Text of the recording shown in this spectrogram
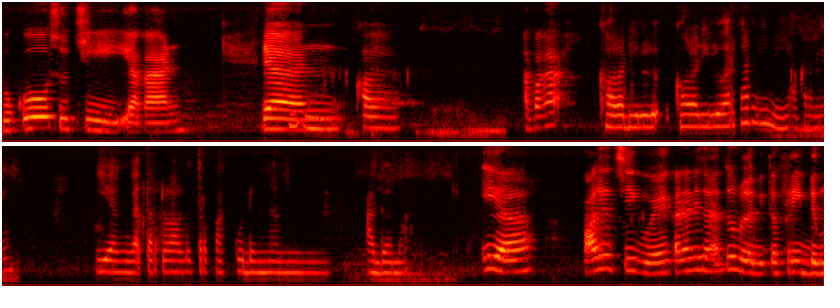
Buku suci, ya kan? Dan Mm-mm. kalau apakah kalau di kalau di luar kan ini apa namanya yang nggak terlalu terpaku dengan agama Iya, valid sih gue. Karena di sana tuh lebih ke freedom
